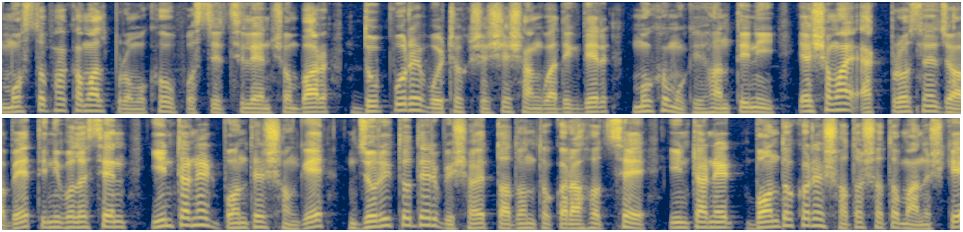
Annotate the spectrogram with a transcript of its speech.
মোস্তফা কামাল প্রমুখ উপস্থিত ছিলেন। সোমবার দুপুরে বৈঠক শেষে সাংবাদিকদের মুখোমুখি হন তিনি। এ সময় এক প্রশ্নের জবাবে তিনি বলেছেন, ইন্টারনেট বন্ধের সঙ্গে জড়িতদের বিষয়ে তদন্ত করা হচ্ছে। ইন্টারনেট বন্ধ করে শত শত মানুষকে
